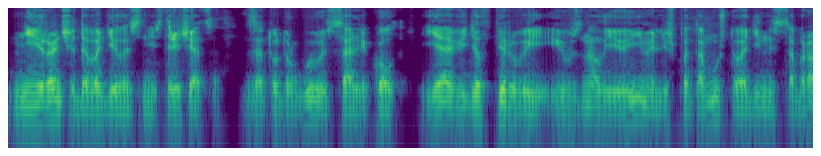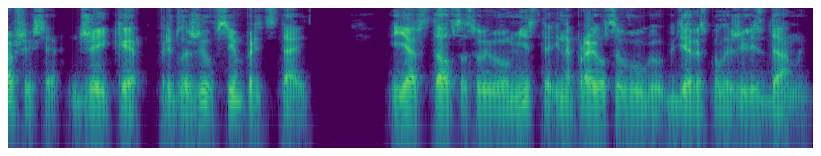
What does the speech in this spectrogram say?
Мне и раньше доводилось с ней встречаться. Зато другую, Салли Колт, я видел впервые и узнал ее имя лишь потому, что один из собравшихся, Джей Кэр, предложил всем представить. Я встал со своего места и направился в угол, где расположились дамы.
